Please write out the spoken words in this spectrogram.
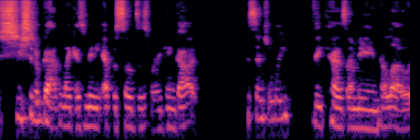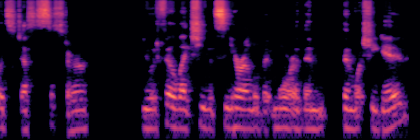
She should have gotten like as many episodes as Reagan got, essentially. Because I mean, hello, it's just a sister. You would feel like she would see her a little bit more than than what she did.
